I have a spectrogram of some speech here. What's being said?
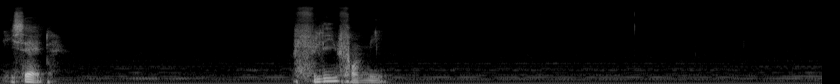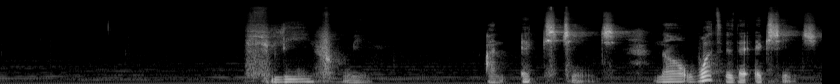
he said, Flee from me. Flee from me. An exchange. Now, what is the exchange?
